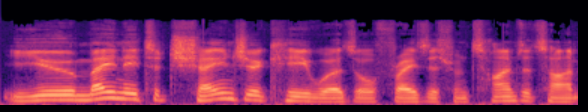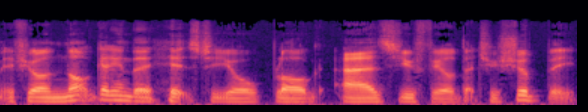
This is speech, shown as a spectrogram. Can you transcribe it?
You may need to change your keywords or phrases from time to time if you're not getting the hits to your blog as you feel that you should be.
